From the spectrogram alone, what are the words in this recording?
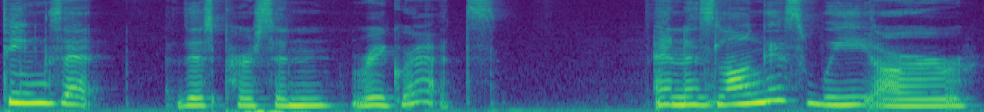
things that this person regrets. And as long as we are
